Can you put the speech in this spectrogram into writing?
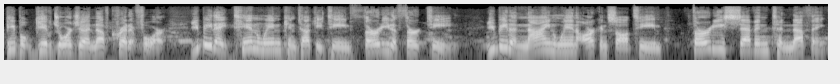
people give Georgia enough credit for, you beat a 10 win Kentucky team 30 to 13. You beat a 9 win Arkansas team 37 to nothing.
